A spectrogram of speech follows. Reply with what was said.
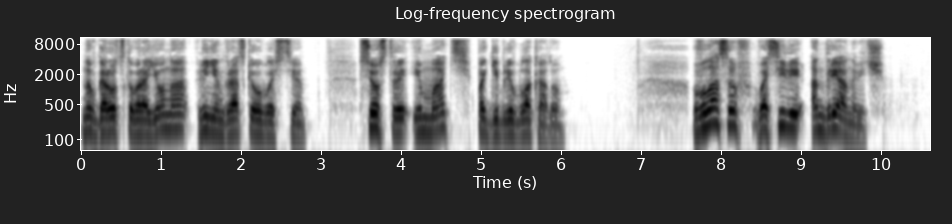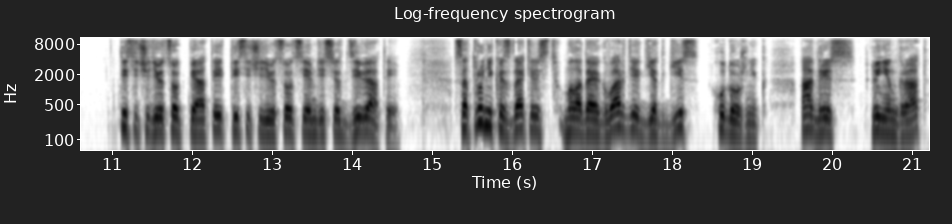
Новгородского района Ленинградской области. Сестры и мать погибли в блокаду. Власов Василий Андрианович 1905-1979. Сотрудник издательств «Молодая гвардия», «Дед ГИС», художник. Адрес Ленинград,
